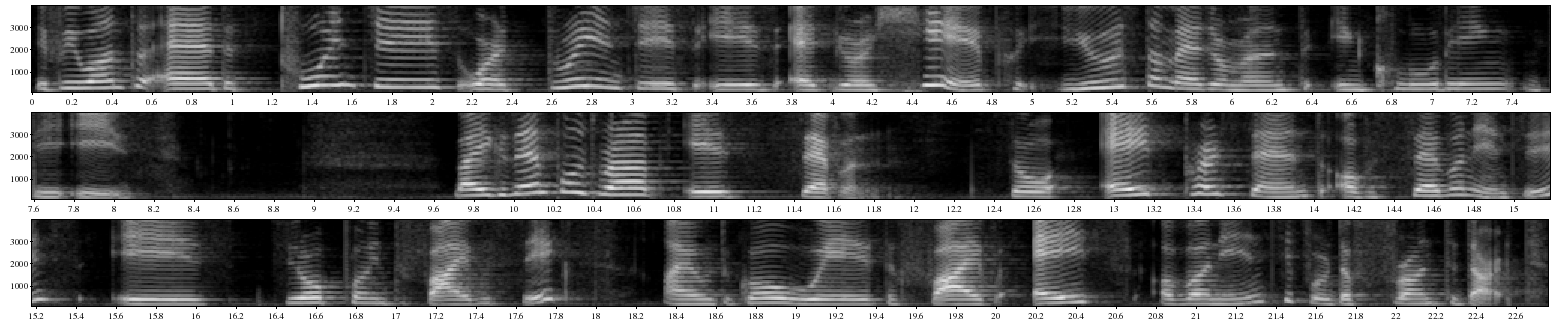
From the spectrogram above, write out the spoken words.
If you want to add 2 inches or 3 inches is at your hip, use the measurement including the ease. My example drop is 7. So 8% of 7 inches is 0.56. I would go with 5 eighths of an inch for the front dart.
